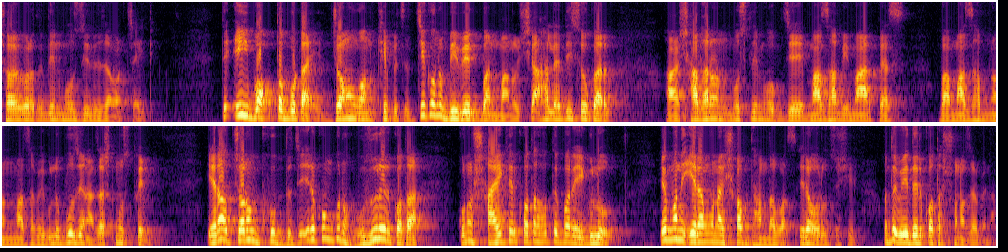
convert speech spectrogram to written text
শবেবরাতের দিন মসজিদে যাওয়ার চাইতে। তো এই বক্তব্যটায় জনগণ খেপেছে। যে কোনো বিবেকবান মানুষ, আহলে হাদিস হোক আর সাধারণ মুসলিম হোক, যে মাঝহাবি মার প্যাস বা মাঝহাব নন মাঝহাব এগুলো বোঝে না, জাস্ট মুসলিম। এরাও চরম ক্ষুব্ধ যে এরকম কোনো হুজুরের কথা কোনো শায়েকের কথা হতে পারে এগুলো। এর মানে এরা মনে হয় সব ধান্দাবাজ, এরা অরুচিশীল। অতএব এদের কথা শোনা যাবে না।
